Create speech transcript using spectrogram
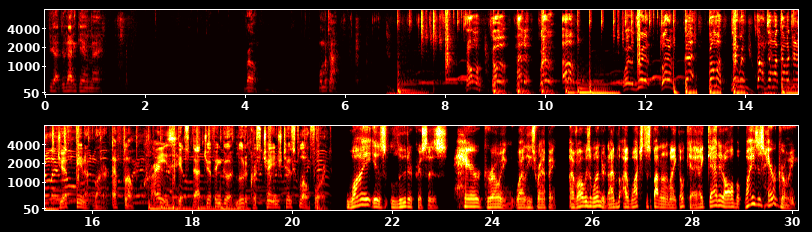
You gotta do that again, man. Bro. One more time. Roma, show up, had to run up. Where the drip, let him cut from a different. Come to my coming to the lane. Jif peanut butter. That flow crazy. It's that jiffing good. Ludacris changed his flow for it. Why is Ludacris's hair growing while he's rapping? I've always wondered. I, I watched the spot and I'm like, okay, I get it all, but why is his hair growing?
